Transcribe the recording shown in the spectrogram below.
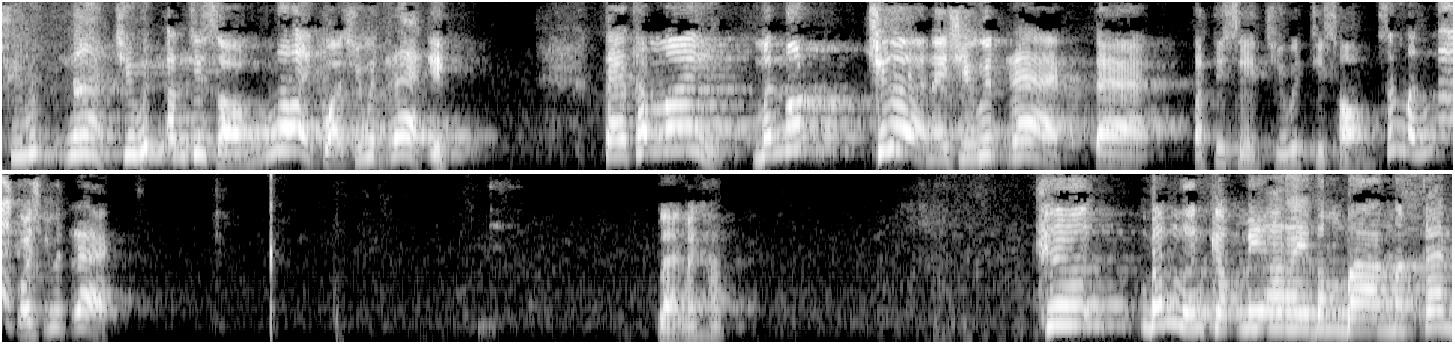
ชีวิตง่ายชีวิตอันที่สองง่ายกว่าชีวิตแรกอีก แต่ทำไมมนุษย์เชื่อในชีวิตแรก แต่ปฏิเสธชีวิตที่สองซึ่งมันง่ายกว่าชีวิตแรกแปลกไหมครับ คือมันเหมือนกับมีอะไรบางๆ มากั้น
